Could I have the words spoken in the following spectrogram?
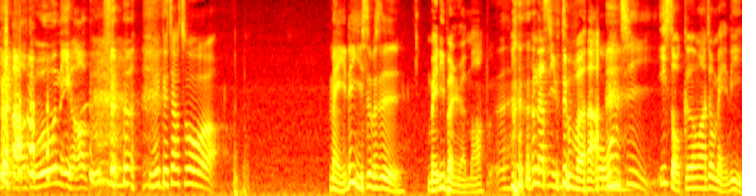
你好毒，你好毒。有一个叫做美丽，是不是？美丽本人吗？那是 YouTube 啦。我忘记，一首歌吗？叫美丽。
